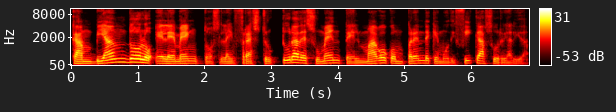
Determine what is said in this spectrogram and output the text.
Cambiando los elementos, la infraestructura de su mente, el mago comprende que modifica su realidad.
